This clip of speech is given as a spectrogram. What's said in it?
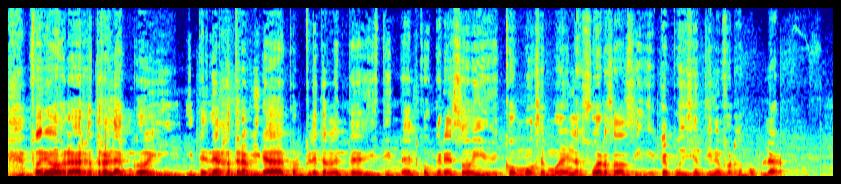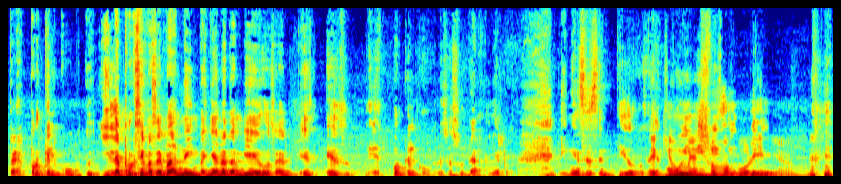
podríamos grabar otro Langoy y, tener otra mirada completamente distinta del Congreso y de cómo se mueven las fuerzas y de qué posición tiene Fuerza Popular pero es porque el Congreso, y la próxima semana y mañana también, o sea, es, es, es porque el Congreso es una mierda, en ese sentido. O sea, es, muy difícil somos Bolivia.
